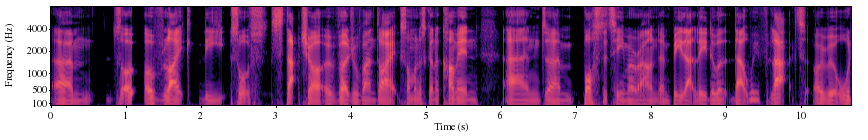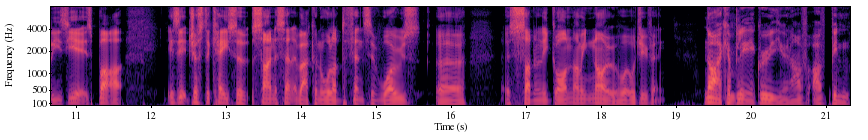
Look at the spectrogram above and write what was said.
um, sort of, of like the sort of stature of Virgil van Dijk, someone that's going to come in and um, boss the team around and be that leader that we've lacked over all these years. But is it just a case of sign a centre back and all our defensive woes uh, suddenly gone? I mean, no. What, what do you think? No, I completely agree with you, and I've I've been,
